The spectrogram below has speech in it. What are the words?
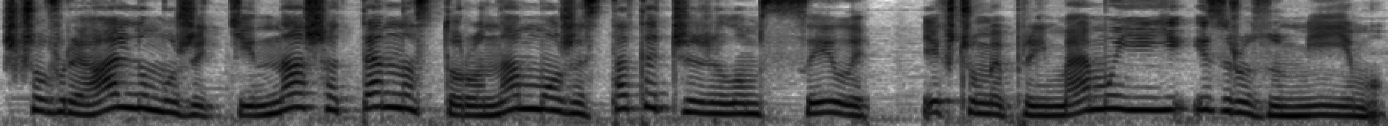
що в реальному житті наша темна сторона може стати джерелом сили, якщо ми приймемо її і зрозуміємо.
